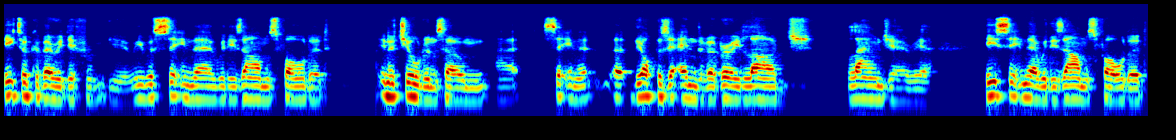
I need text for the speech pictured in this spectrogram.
He took a very different view. He was sitting there with his arms folded in a children's home, uh, sitting at, at the opposite end of a very large lounge area. He's sitting there with his arms folded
